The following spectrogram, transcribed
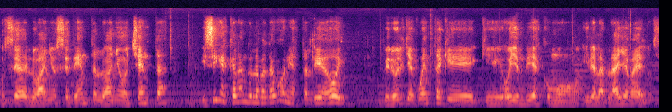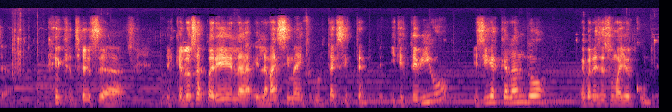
o sea, en los años 70, en los años 80, y sigue escalando en la Patagonia hasta el día de hoy, pero él ya cuenta que, hoy en día es como ir a la playa para él, o sea, escaló esas paredes en la, en la máxima dificultad existente, y que esté vivo y siga escalando, me parece su mayor cumbre.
